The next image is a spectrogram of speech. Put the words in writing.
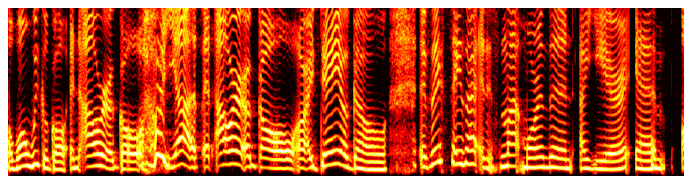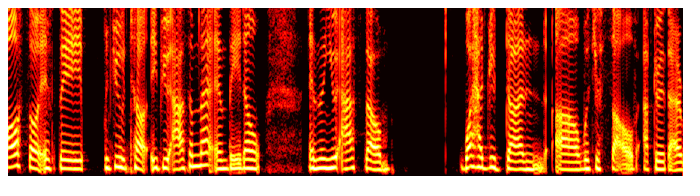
uh, one week ago, an hour ago, yes, an hour ago or a day ago. If they say that and it's not more than a year, and also if they if you tell if you ask them that and they don't, and then you ask them what have you done uh, with yourself after that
